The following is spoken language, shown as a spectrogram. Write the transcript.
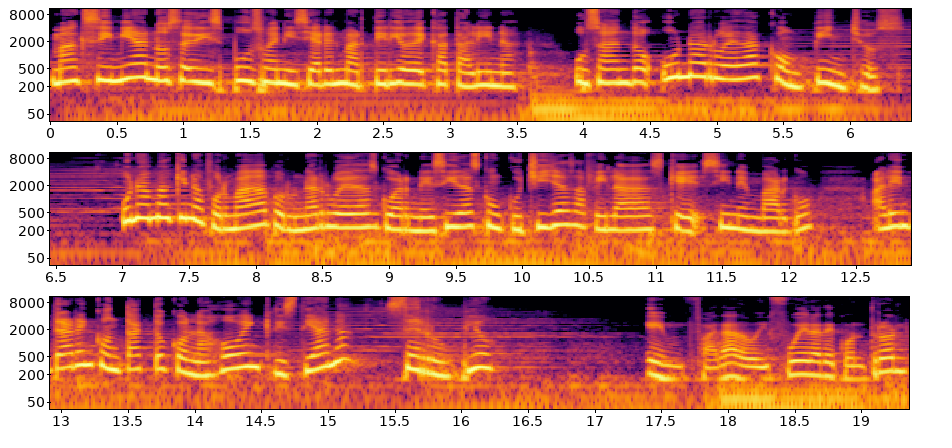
Maximiano se dispuso a iniciar el martirio de Catalina usando una rueda con pinchos. Una máquina formada por unas ruedas guarnecidas con cuchillas afiladas que, sin embargo, al entrar en contacto con la joven cristiana, se rompió. Enfadado y fuera de control,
